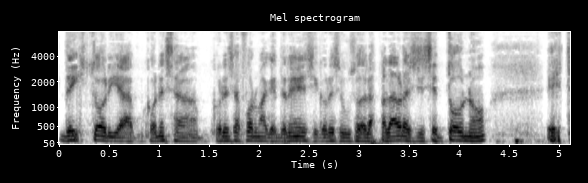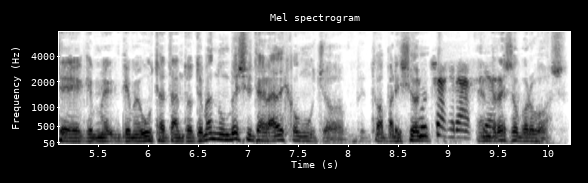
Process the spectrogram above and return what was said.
de historia con esa, con esa forma que tenés y con ese uso de las palabras y ese tono este, que, me, que me gusta tanto. Te mando un beso y te agradezco mucho tu aparición Muchas gracias. en Rezo por Vos.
